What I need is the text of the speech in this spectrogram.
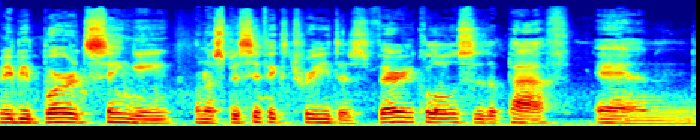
maybe birds singing on a specific tree that's very close to the path and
